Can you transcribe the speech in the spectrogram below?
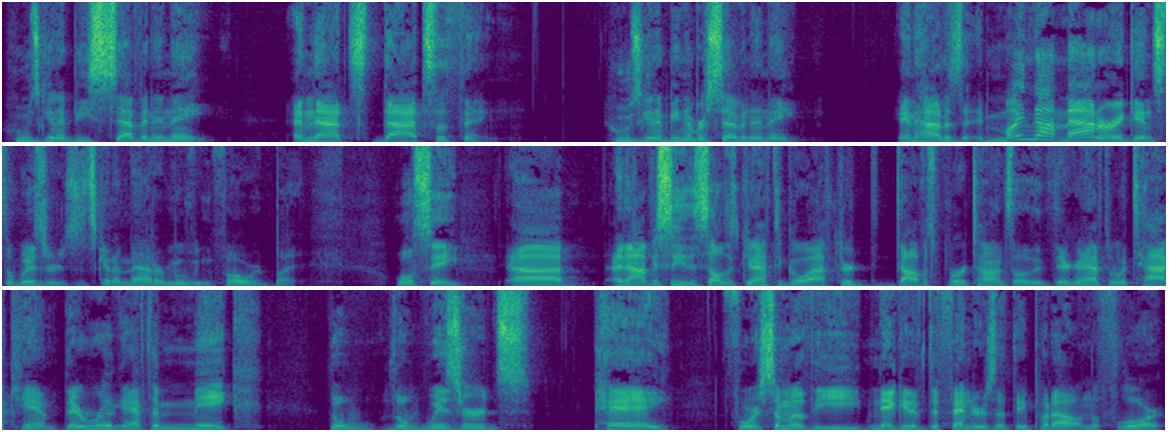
who's going to be seven and eight. And that's that's the thing. Who's going to be number seven and eight? And how does it? It might not matter against the Wizards. It's going to matter moving forward, but we'll see. Uh, and obviously, the Celtics to have to go after Davis Bertans. They're to have to attack him. They're really to have to make the the Wizards pay for some of the negative defenders that they put out on the floor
